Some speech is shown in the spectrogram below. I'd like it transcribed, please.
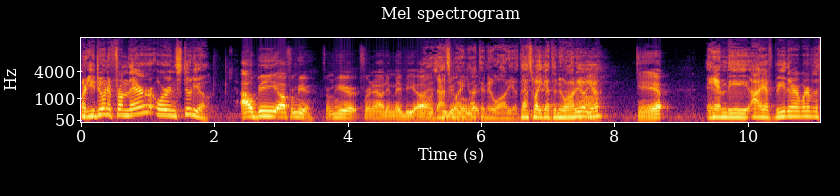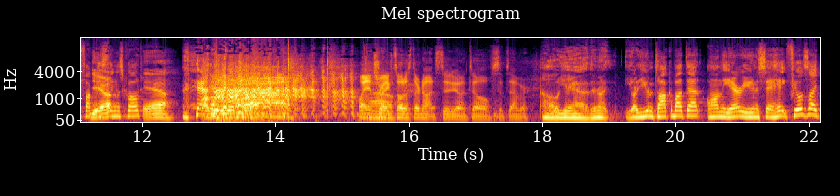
Are you doing it from there or in studio? I'll be uh, from here, from here for now, and then maybe uh, Oh, that's why you little got the new audio. That's why you got the new audio. Yeah. Yep. And the IFB there, whatever the fuck this thing is called. Yeah. Lance Drake told us they're not in studio until September. Oh yeah, they're not. Are you going to talk about that on the air? Are you going to say, "Hey, feels like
